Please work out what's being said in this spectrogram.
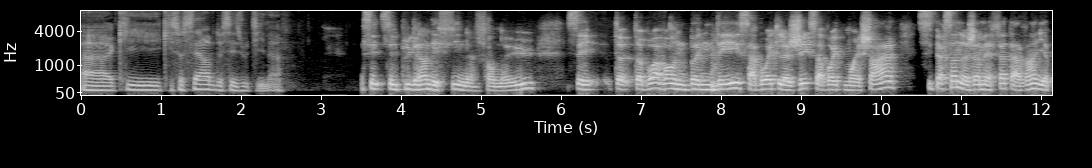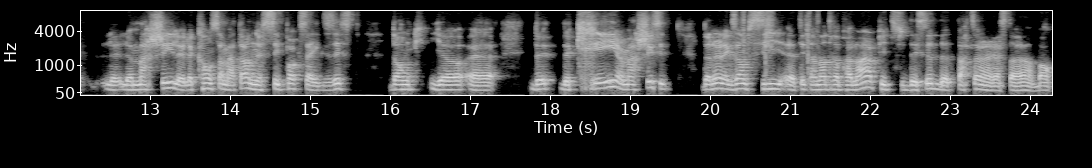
euh, qui, qui, se servent de ces outils-là? C'est le plus grand défi qu'on a eu. C'est, tu as beau avoir une bonne idée, ça doit être logique, ça doit être moins cher. Si personne ne l'a jamais fait avant, y a, le, marché, le, consommateur ne sait pas que ça existe. Donc, il y a euh, de, de, créer un marché, c'est donner un exemple, si euh, tu es un entrepreneur puis tu décides de partir à un restaurant, bon,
